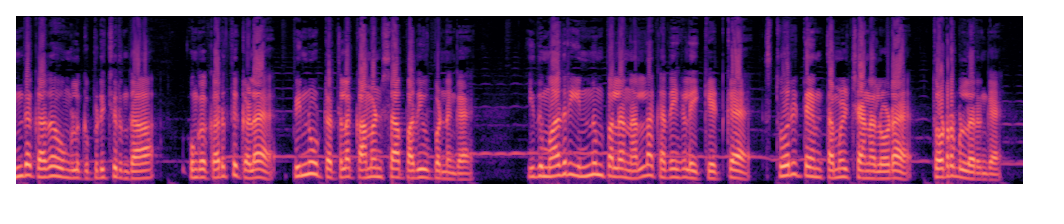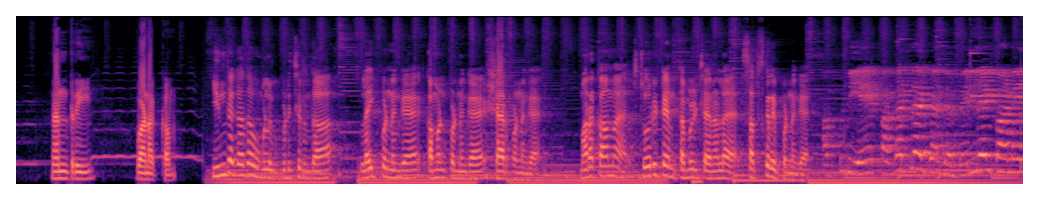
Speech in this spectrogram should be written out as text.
இந்த கதை உங்களுக்கு பிடிச்சிருந்தா உங்க கருத்துக்களை பின்னூட்டத்தில் கமெண்ட்ஸா பதிவு பண்ணுங்க. இது மாதிரி இன்னும் பல நல்ல கதைகளை கேட்க ஸ்டோரி டைம் தமிழ் சேனலோட தொடர்பில் இருங்க. நன்றி வணக்கம். இந்த கதை உங்களுக்கு பிடிச்சிருந்தா லைக் பண்ணுங்க கமெண்ட் பண்ணுங்க ஷேர் பண்ணுங்க. மறக்காம ஸ்டோரி டைம் தமிழ் சேனலை சப்ஸ்கிரைப் பண்ணுங்க. அப்படியே பக்கத்துல இருக்க அந்த பெல் ஐகானை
